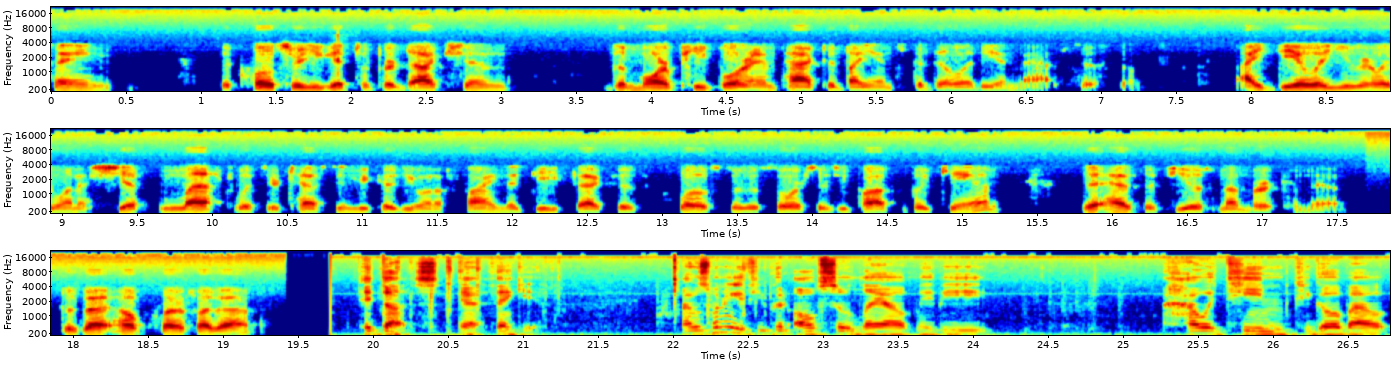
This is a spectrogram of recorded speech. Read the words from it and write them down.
saying the closer you get to production, the more people are impacted by instability in that system. Ideally, you really want to shift left with your testing because you want to find the defects as close to the source as you possibly can that has the fewest number of commits. Does that help clarify that? It does. Yeah, thank you. I was wondering if you could also lay out maybe how a team could go about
